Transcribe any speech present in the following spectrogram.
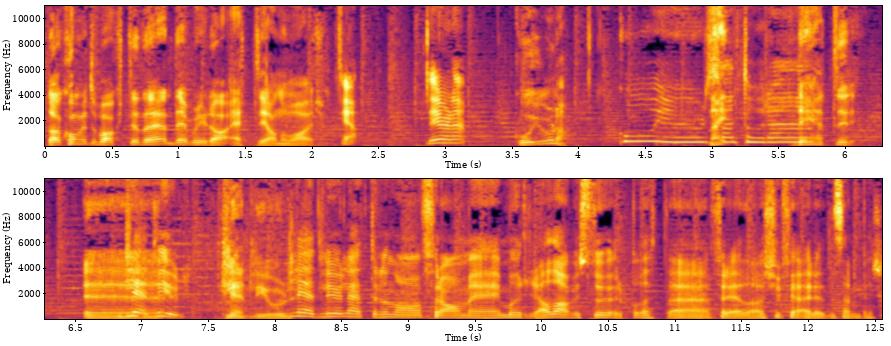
Da kommer vi tilbake til det. Det blir da etter januar. ja, det gjør det. God jul, da. God jul, Svein Tore! Det heter eh, Gledelig jul. Gledelig jul. Gledelig jul heter det nå fra og med i morgen, da, hvis du hører på dette fredag 24. desember.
